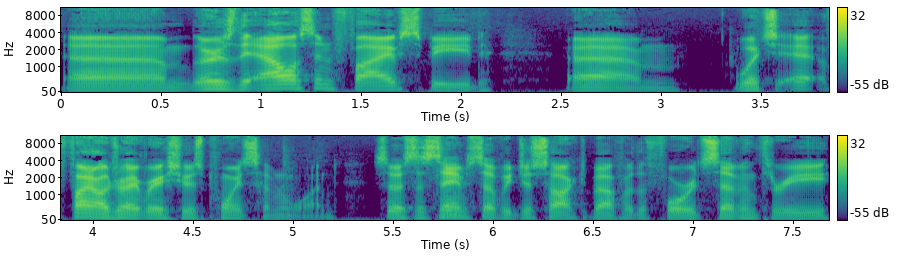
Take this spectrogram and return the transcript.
Um, there's the Allison five speed, um, which uh, final drive ratio is 0.71. So it's the same stuff we just talked about for the Ford 7.3.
